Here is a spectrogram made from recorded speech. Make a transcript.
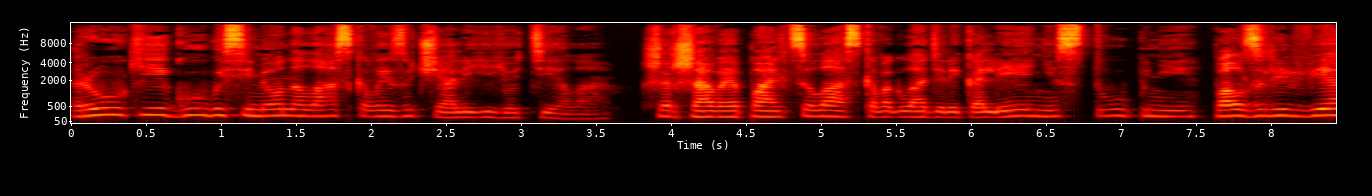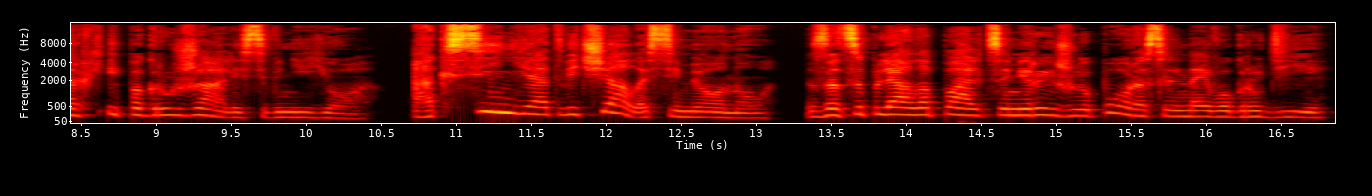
Руки и губы Семена ласково изучали ее тело. Шершавые пальцы ласково гладили колени, ступни, ползли вверх и погружались в нее. Аксинья отвечала Семену, зацепляла пальцами рыжую поросль на его груди,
